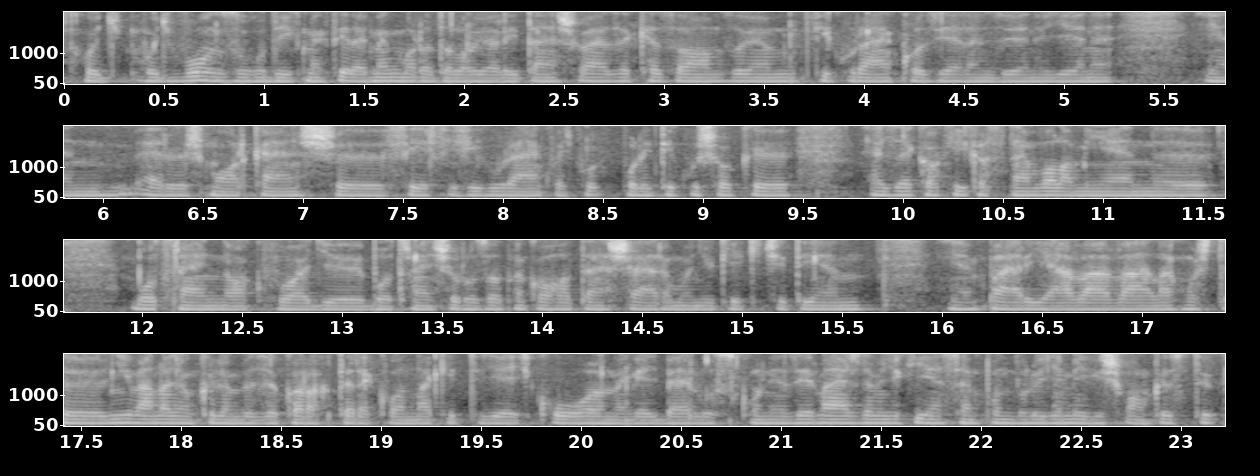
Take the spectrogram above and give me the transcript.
hogy, hogy vonzódik, meg tényleg megmarad a lojalitása ezekhez az olyan figurákhoz jellemzően, hogy ilyen, ilyen erős, markáns férfi figurák, vagy politikusok, ezek, akik aztán valamilyen botránynak, vagy botránysorozatnak a hatására mondjuk egy kicsit ilyen, ilyen páriává válnak. Most nyilván nagyon különböző karakterek vannak itt, ugye egy Kohl, meg egy Berlusconi azért más, de mondjuk ilyen szempontból ugye mégis van köztük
